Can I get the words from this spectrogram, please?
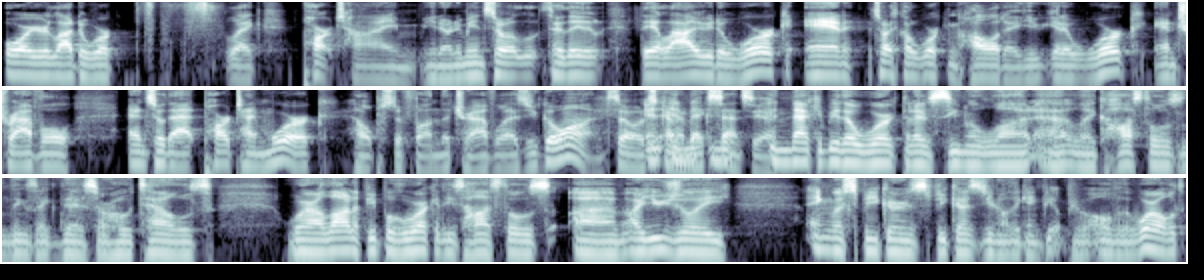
Or you're allowed to work f- f- like part time, you know what I mean? So so they they allow you to work and it's why it's called working holiday. You get to work and travel and so that part-time work helps to fund the travel as you go on. So it's kind of makes sense, yeah. And that could be the work that I've seen a lot at like hostels and things like this or hotels, where a lot of people who work at these hostels um, are usually English speakers because you know they can people all over the world.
